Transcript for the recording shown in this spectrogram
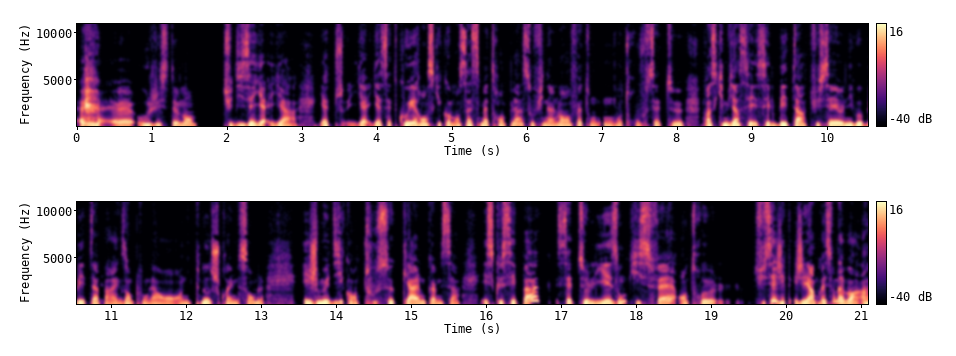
Où justement tu disais, il y a, y, a, y, a, y, y a cette cohérence qui commence à se mettre en place où finalement, en fait, on, on retrouve cette... Enfin, ce qui me vient, c'est, c'est le bêta. Tu sais, au niveau bêta, par exemple, on l'a en, en, hypnose, je crois, il me semble. Et je me dis, quand tout se calme comme ça, est-ce que c'est pas cette liaison qui se fait entre... Tu sais, j'ai, j'ai l'impression d'avoir un,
